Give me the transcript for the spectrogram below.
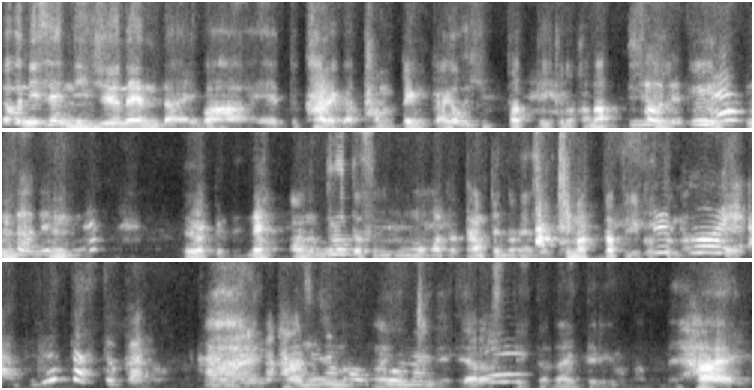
やっぱ2020年代は、えー、と彼が短編界を引っ張っていくのかなっていう。そうですね。んんそうですねん。というわけでね、あのブルータスにももうまた短編の連載決まったということすなので、。ごいあ、ブルータスとかの感はいじの、あっ感じの雰囲気でやらせていただいているようなので、はい。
